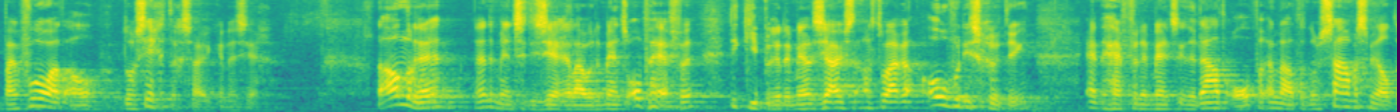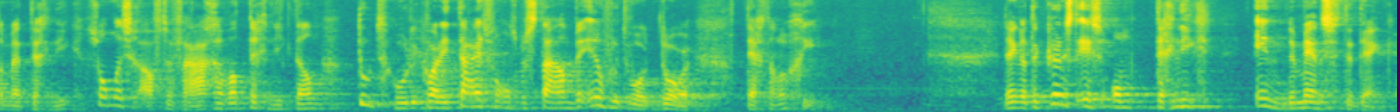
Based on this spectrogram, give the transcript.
bij voorbaat al doorzichtig, zou je kunnen zeggen. De anderen, de mensen die zeggen laten we de mens opheffen, die kieperen de mens juist als het ware over die schutting. En heffen de mens inderdaad op en laten hem samensmelten met techniek. Zonder zich af te vragen wat techniek dan doet. Hoe de kwaliteit van ons bestaan beïnvloed wordt door technologie. Ik denk dat de kunst is om techniek in de mens te denken.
